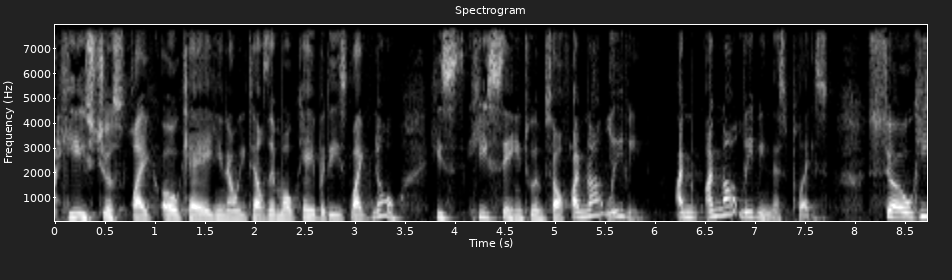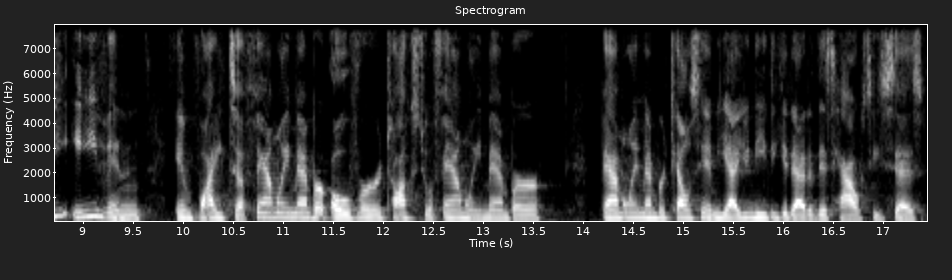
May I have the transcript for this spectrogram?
he's just like okay you know he tells him okay but he's like no he's he's saying to himself i'm not leaving I'm, I'm not leaving this place. So he even invites a family member over, talks to a family member. Family member tells him, Yeah, you need to get out of this house. He says,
